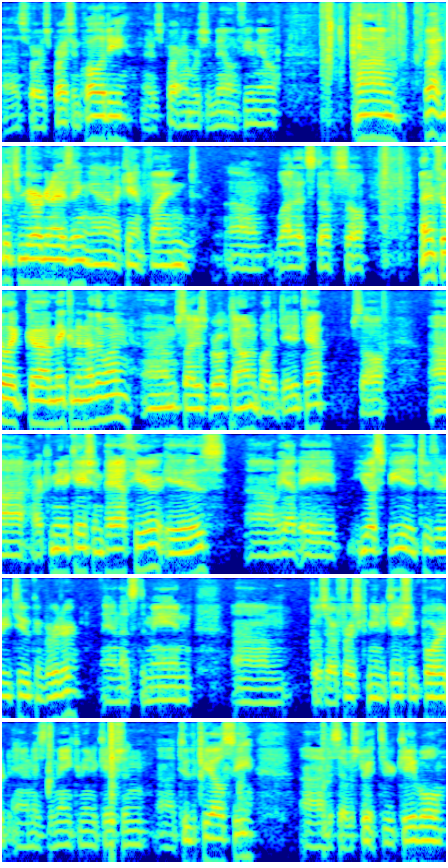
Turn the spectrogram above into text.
uh, as far as price and quality. There's part numbers for male and female. Um, but I did some reorganizing and I can't find uh, a lot of that stuff, so I didn't feel like uh, making another one, um, so I just broke down about a data tap. So uh, our communication path here is uh, we have a USB to 232 converter, and that's the main, um, goes to our first communication port and is the main communication uh, to the PLC. Uh, just have a straight through cable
